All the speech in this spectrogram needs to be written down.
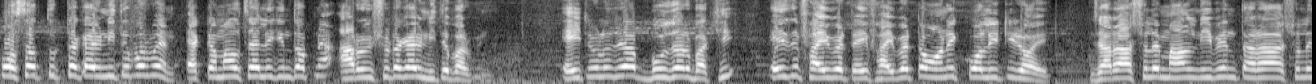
পঁচাত্তর টাকায় নিতে পারবেন, একটা মাল চাইলে কিন্তু আপনি আড়াইশো টাকায় নিতে পারবেন। এইটা হলো যা বোঝার বাকি। এই যে ফাইবারটা এই ফাইবারটা অনেক কোয়ালিটির হয়। যারা আসলে মাল নেবেন, তারা আসলে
